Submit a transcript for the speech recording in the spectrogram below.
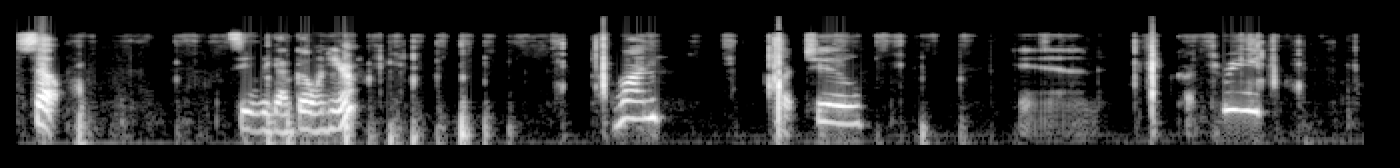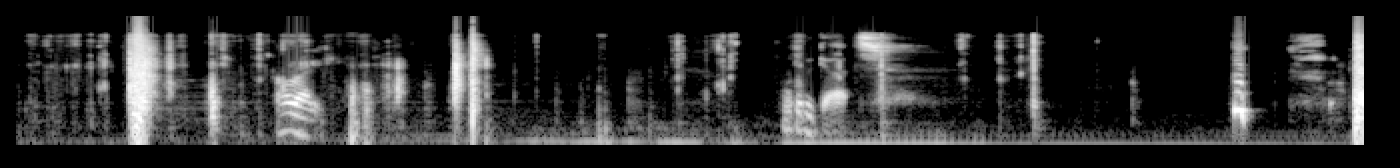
So, see what we got going here. One, card two, and card three. Alrighty. What do we got? Hmm.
